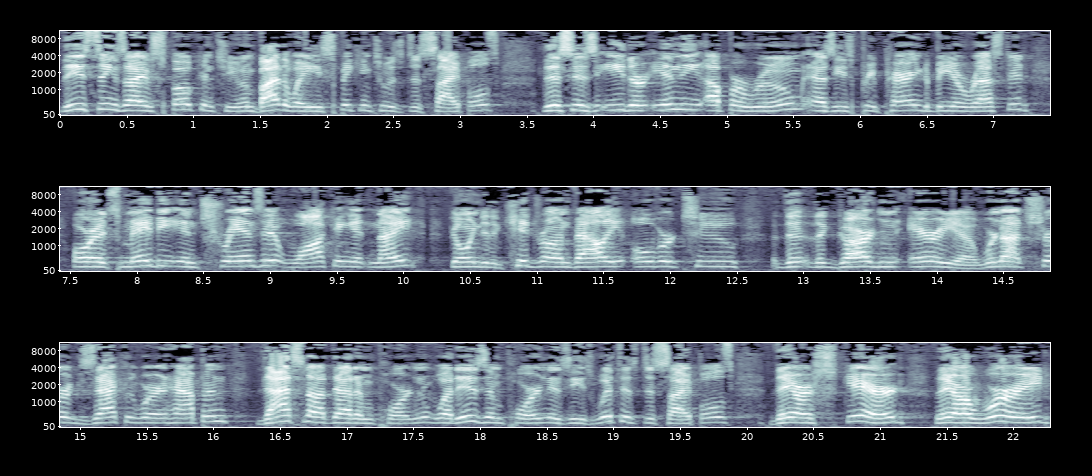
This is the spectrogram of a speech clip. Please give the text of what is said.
these things I have spoken to you. And by the way, he's speaking to his disciples. This is either in the upper room as he's preparing to be arrested, or it's maybe in transit, walking at night going to the Kidron Valley over to the, the garden area. We're not sure exactly where it happened. That's not that important. What is important is he's with his disciples. They are scared. They are worried.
